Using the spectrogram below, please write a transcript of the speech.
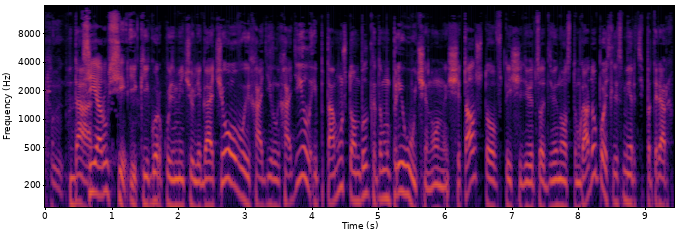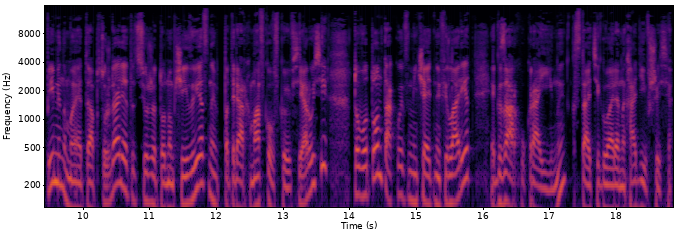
патриархом да, всея Руси. И к Егору Кузьмичу Легачеву, и ходил, и ходил, и потому что он был к этому приучен. Он считал, что в 1990 году, после смерти патриарха Пимена, мы это обсуждали, этот сюжет, он общеизвестный, патриарх Московского и всея Руси, то вот он такой замечательный филарет, экзарх Украины, кстати говоря, находившийся находившийся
